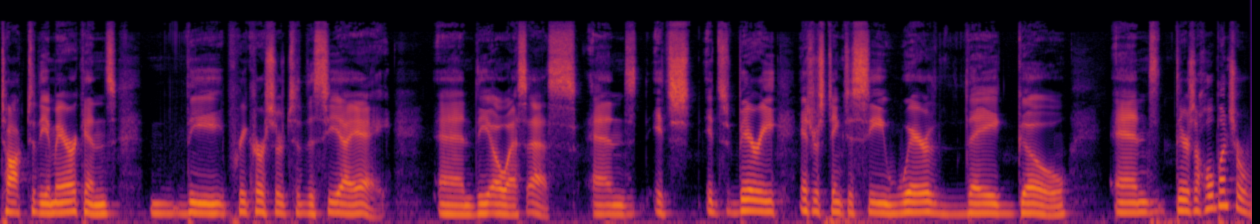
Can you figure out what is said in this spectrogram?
talk to the Americans the precursor to the CIA and the OSS and it's it's very interesting to see where they go. And there's a whole bunch of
